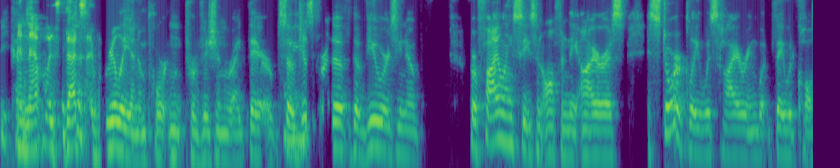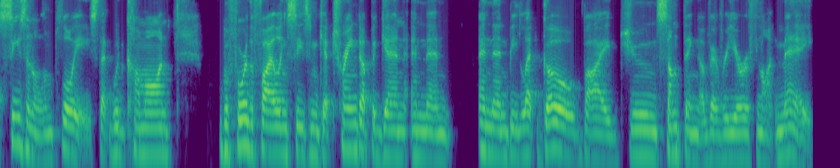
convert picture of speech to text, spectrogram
because and that was that's just, really an important provision right there so I mean, just for the the viewers you know for filing season often the irs historically was hiring what they would call seasonal employees that would come on before the filing season get trained up again and then and then be let go by June something of every year, if not May,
